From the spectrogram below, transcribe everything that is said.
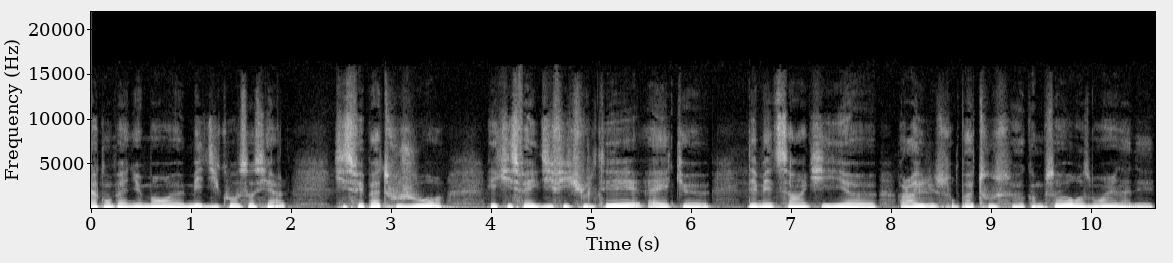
l'accompagnement euh, médico-social qui se fait pas toujours et qui se fait avec difficulté, avec euh, des médecins qui, euh, alors ils ne sont pas tous comme ça, heureusement, il y en a des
